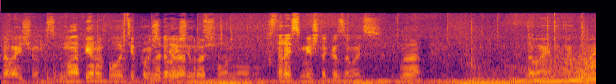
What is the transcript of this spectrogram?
Давай еще раз. Ну, на первый было тебе проще. На давай еще раз. проще намного. Старайся меньше так газовать. Да. Давай, давай, давай.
